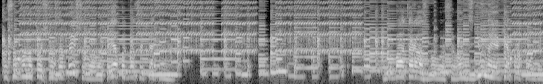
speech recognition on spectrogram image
То щоб воно точно записувало, то я по 25 минут. Ну, багато раз було, що он з дюна, як я проходив.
